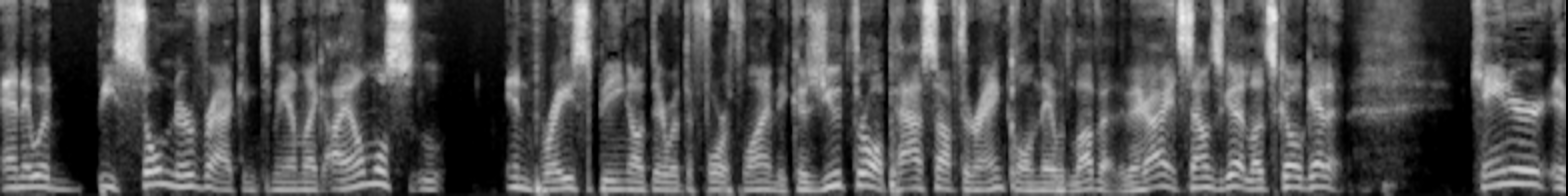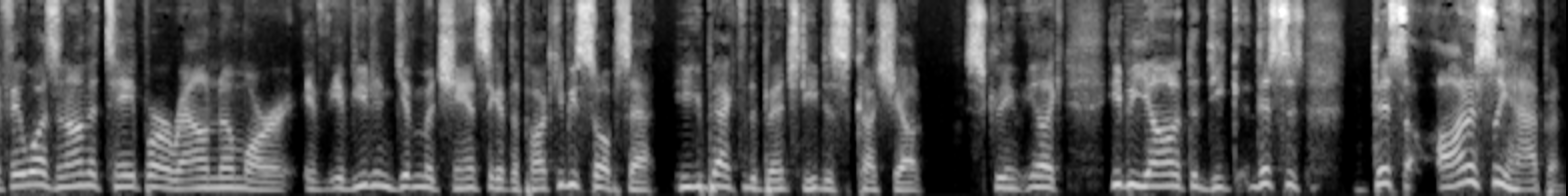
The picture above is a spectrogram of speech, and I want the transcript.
and it would be so nerve wracking to me. I'm like, I almost embrace being out there with the fourth line because you throw a pass off their ankle and they would love it. They'd be like, all right, sounds good. Let's go get it. Kaner, if it wasn't on the tape or around him, or if, if you didn't give him a chance to get the puck, he'd be so upset. He'd get back to the bench and he'd just cut you out, scream. You know, like he'd be yelling at the de- This is this honestly happened.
